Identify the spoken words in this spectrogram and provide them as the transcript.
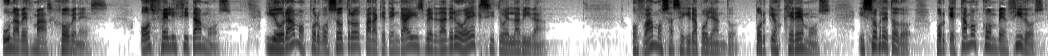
Una vez más, jóvenes, os felicitamos y oramos por vosotros para que tengáis verdadero éxito en la vida. Os vamos a seguir apoyando porque os queremos y sobre todo porque estamos convencidos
